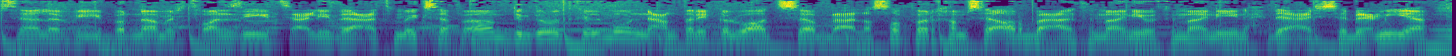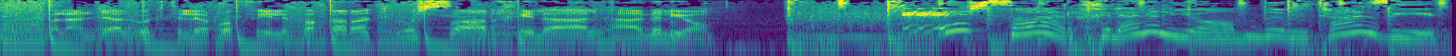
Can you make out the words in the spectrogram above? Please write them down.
وسهلا في برنامج ترانزيت على إذاعة Mix FM تقدرون تكلمونا عن طريق الواتساب على صفر خمسة أربعة ثمانية وثمانين أحد سبعمية. والآن جاء الوقت اللي نروح فيه لفقرة وش صار خلال هذا اليوم؟ إيش صار خلال اليوم ضمن ترانزيت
